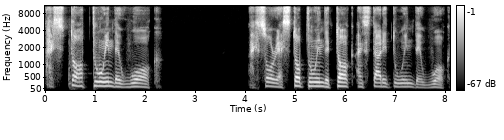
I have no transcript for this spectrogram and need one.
I stopped doing the walk. I sorry, I stopped doing the talk and started doing the walk.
